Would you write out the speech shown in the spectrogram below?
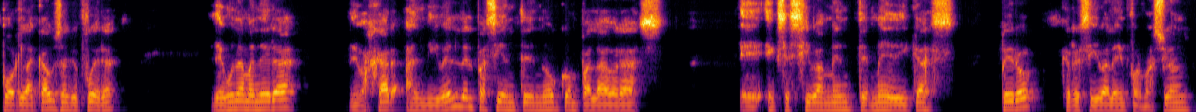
por la causa que fuera, de una manera de bajar al nivel del paciente, no con palabras eh, excesivamente médicas, pero que reciba la información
